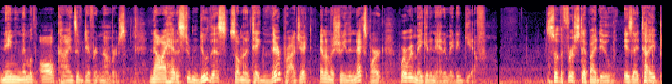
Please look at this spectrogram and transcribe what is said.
naming them with all kinds of different numbers now I had a student do this, so I'm going to take their project and I'm going to show you the next part where we make it an animated GIF. So the first step I do is I type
